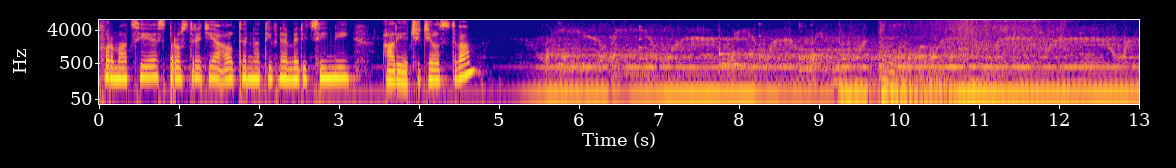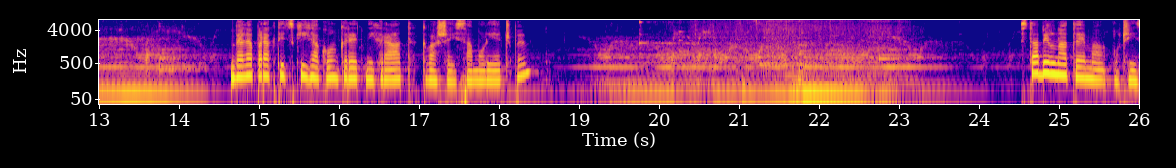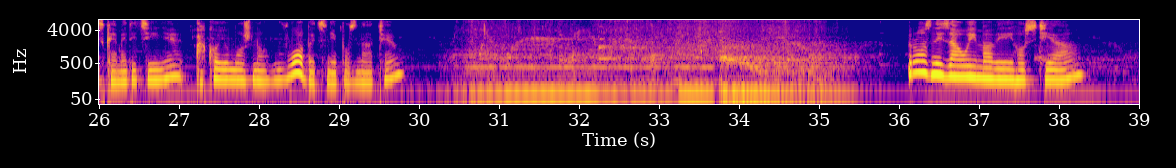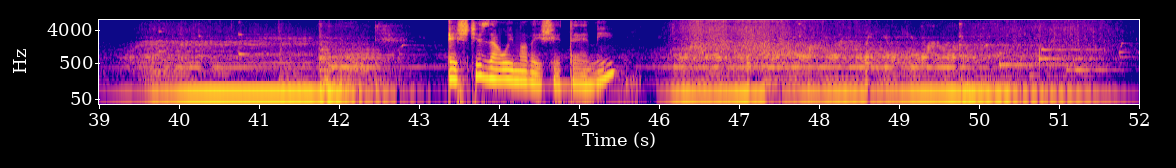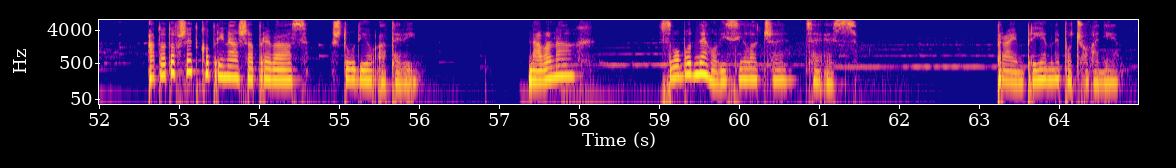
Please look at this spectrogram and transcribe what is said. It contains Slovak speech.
informácie z prostredia alternatívnej medicíny a liečiteľstva. Veľa praktických a konkrétnych rád k vašej samoliečbe. Stabilná téma o čínskej medicíne, ako ju možno vôbec nepoznáte. Rôzni zaujímaví hostia, ešte zaujímavejšie témy. A toto všetko prináša pre vás štúdio ATV. Na vlnách slobodného vysielače CS. Prajem príjemné počúvanie.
